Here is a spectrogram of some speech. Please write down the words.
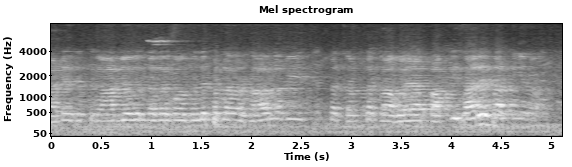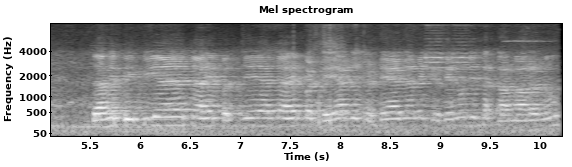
ਸਾਡੇ ਸਤਿਕਾਰਯੋਗ ਨਗਰ ਕੌਂਸਲ ਦੇ ਪ੍ਰਧਾਨ ਸਾਹਿਬ ਨਾਲ ਵੀ ਧੱਕਾ ਧੱਕਾ ਹੋਇਆ। ਬਾਕੀ ਸਾਰੇ ਸਾਥੀਆਂ ਨਾਲ, ਚਾਹੇ ਬੀਬੀਆਂ ਆ, ਚਾਹੇ ਬੱਚੇ ਆ, ਚਾਹੇ ਵੱਡੇ ਆ ਤੇ ਛੱਡਿਆ ਇਹਨਾਂ ਨੇ ਕਿਸੇ ਨੂੰ ਨਹੀਂ ਧੱਕਾ ਮਾਰਨ ਨੂੰ।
